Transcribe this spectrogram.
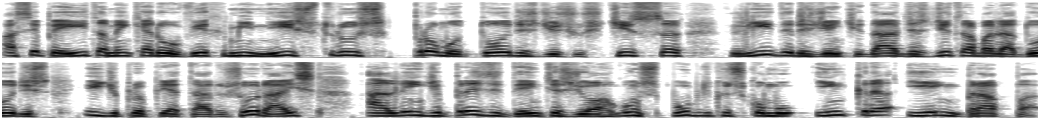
A CPI também quer ouvir ministros, promotores de justiça, líderes de entidades de trabalhadores e de proprietários rurais, além de presidentes de órgãos públicos como INCRA e Embrapa.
